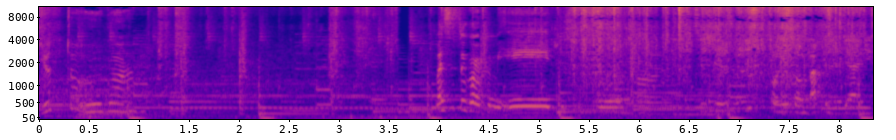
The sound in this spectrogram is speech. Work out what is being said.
YouTuber. My sister got it for me ages ago. Um, back in the day.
